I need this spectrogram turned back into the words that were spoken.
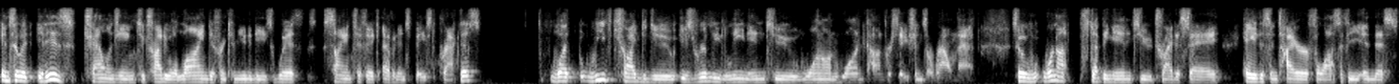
and so it, it is challenging to try to align different communities with scientific evidence-based practice. What we've tried to do is really lean into one-on-one conversations around that. So we're not stepping in to try to say hey this entire philosophy in this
